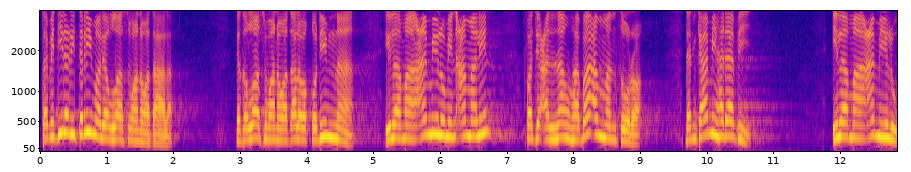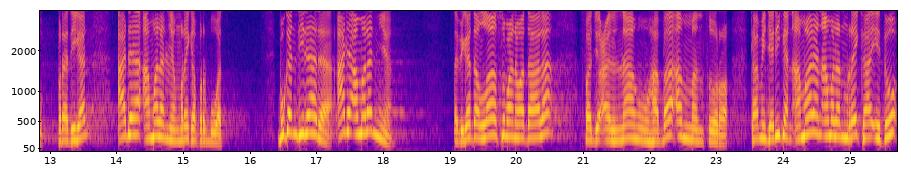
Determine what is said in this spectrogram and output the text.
tapi tidak diterima oleh Allah Subhanahu wa taala. Kata Allah Subhanahu wa taala wa qadimna ila ma amilu min amalin faj'alnahu haba'an manthura. Dan kami hadapi ila amilu. Perhatikan, ada amalan yang mereka perbuat. Bukan tidak ada, ada amalannya. Tapi kata Allah Subhanahu wa taala, faj'alnahu haba'an manthura. Kami jadikan amalan-amalan mereka itu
